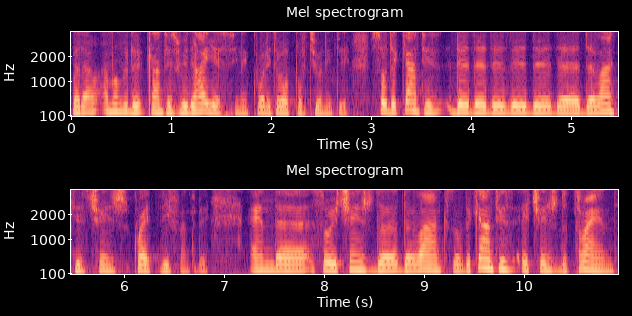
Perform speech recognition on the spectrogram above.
but among the countries with the highest inequality of opportunity. So the countries, the the the the the, the, rank is changed quite differently, and uh, so it changed the, the ranks of the countries. It changed the trend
